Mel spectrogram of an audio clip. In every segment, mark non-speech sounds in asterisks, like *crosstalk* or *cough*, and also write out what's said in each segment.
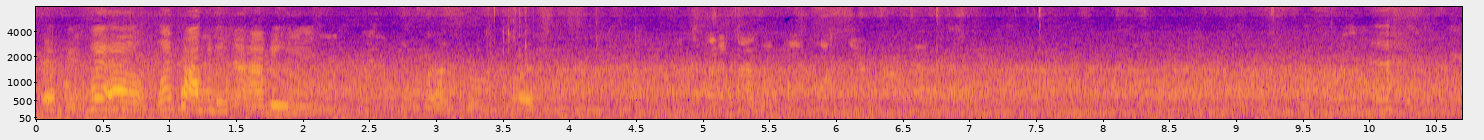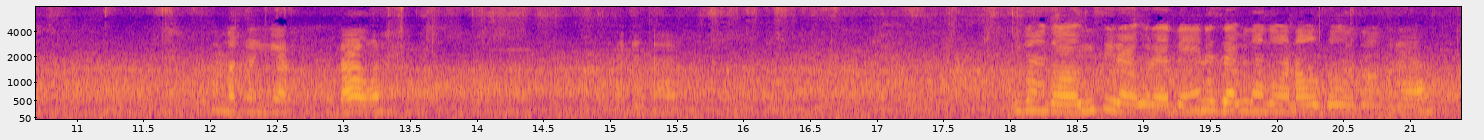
Stuff is- What, uh, what pocket is the ID in? How much money you got? A dollar? What is that? We're gonna go, you see that that van is at? We're gonna go doors over there.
